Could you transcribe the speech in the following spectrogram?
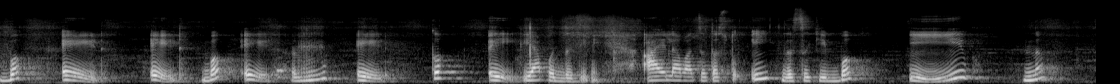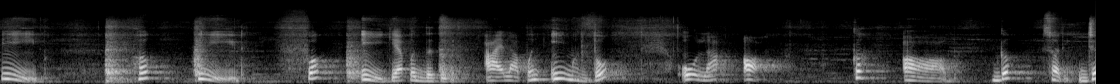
ब एड एड ब एड र एड क ए या पद्धतीने. आयला वाचत असतो. ई जसं की ब ईब न ईब ह ईड फ ई या पद्धतीने. आयला आपण ई म्हणतो. ओला ऑ क ऑब ग सॉरी ज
